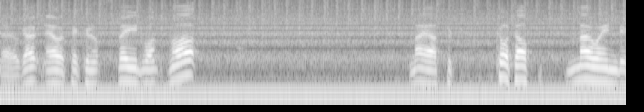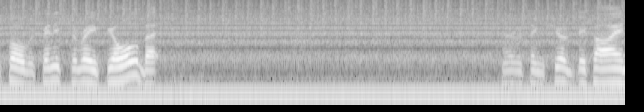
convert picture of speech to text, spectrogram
There we go, now we're picking up speed once more. May have to cut off mowing before we finish to refuel, but everything should be fine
